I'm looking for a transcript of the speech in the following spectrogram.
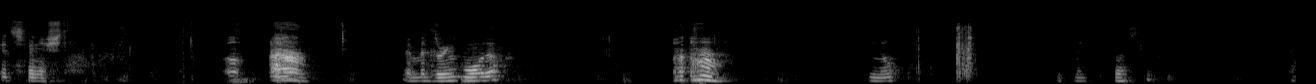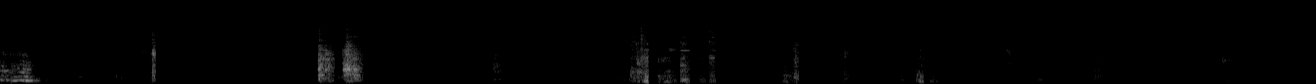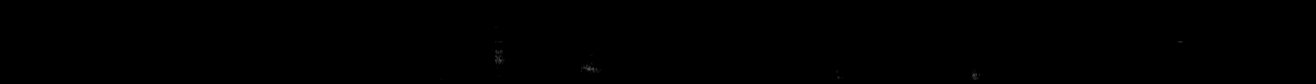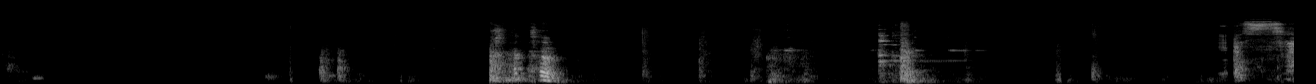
It's finished. Uh, let me drink water. you know, it makes thirsty. yes.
